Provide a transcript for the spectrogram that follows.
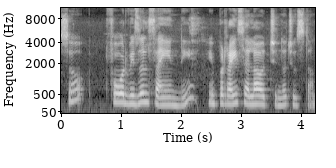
సో ఫోర్ విజిల్స్ అయింది. ఇప్పుడు రైస్ ఎలా వచ్చిందో చూస్తాం.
